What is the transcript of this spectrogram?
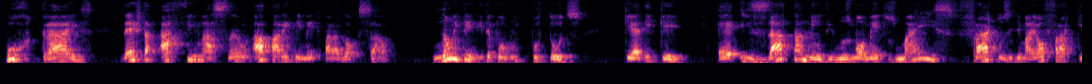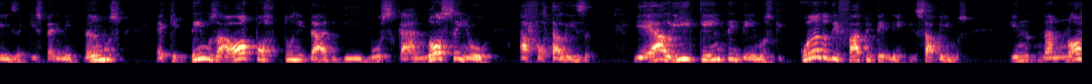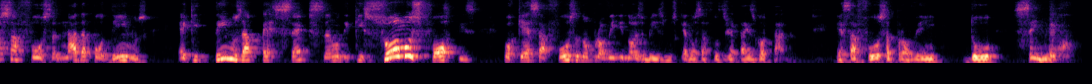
por trás desta afirmação aparentemente paradoxal, não entendida por, por todos, que é de que é exatamente nos momentos mais fracos e de maior fraqueza que experimentamos é que temos a oportunidade de buscar no Senhor a fortaleza. E é ali que entendemos que quando de fato entendemos, sabemos que na nossa força nada podemos, é que temos a percepção de que somos fortes, porque essa força não provém de nós mesmos, que a nossa força já está esgotada. Essa força provém do Senhor.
